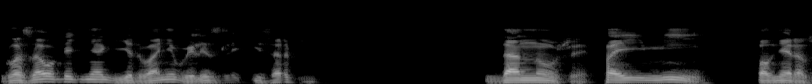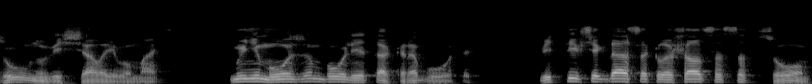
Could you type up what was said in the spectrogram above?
глаза у бедняги едва не вылезли из орбит. «Да ну же, пойми!» — вполне разумно вещала его мать. «Мы не можем более так работать. Ведь ты всегда соглашался с отцом,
